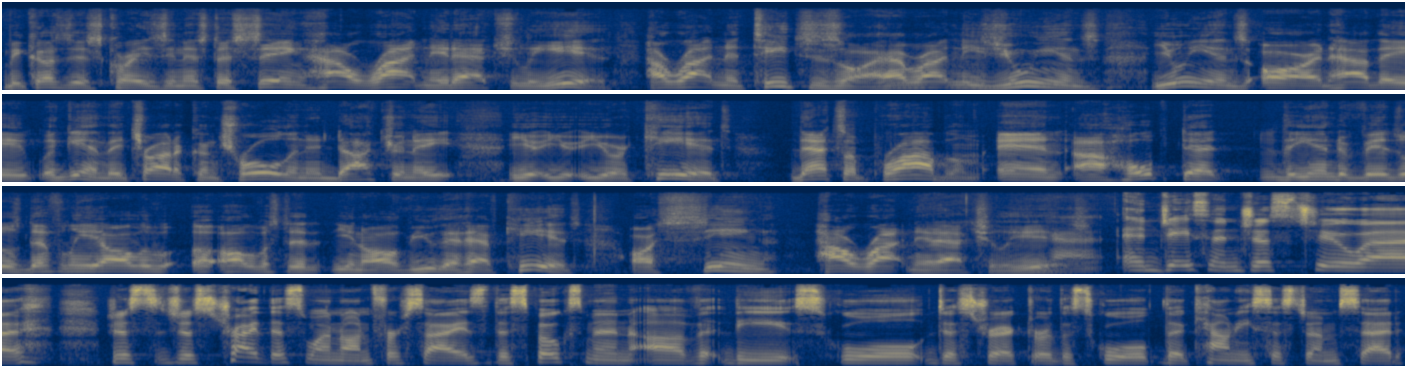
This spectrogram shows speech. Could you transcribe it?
because this craziness, they're seeing how rotten it actually is, how rotten the teachers are, how rotten these unions unions are, and how they again they try to control and indoctrinate your, your, your kids that's a problem. And I hope that the individuals, definitely all of uh, all of us that you know, all of you that have kids, are seeing how rotten it actually is. Yeah. And Jason, just to uh, just just try this one on for size, the spokesman of the school district or the school the county system said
